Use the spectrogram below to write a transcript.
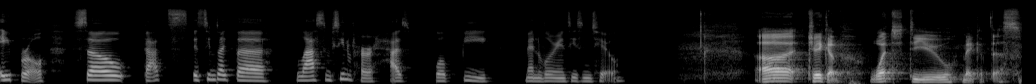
April. So that's it. Seems like the last we've seen of her has will be Mandalorian season two. Uh, Jacob, what do you make of this?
